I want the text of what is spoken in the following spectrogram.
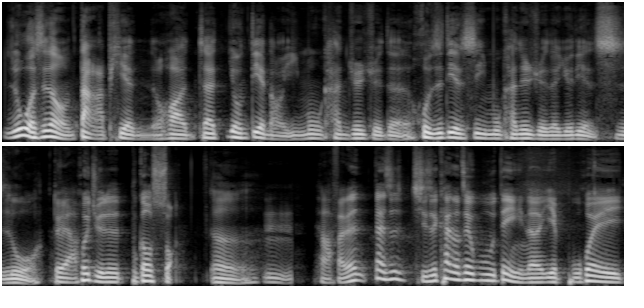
如果是那种大片的话，在用电脑荧幕看就会觉得，或者是电视荧幕看就觉得有点失落。对啊，会觉得不够爽。嗯嗯，好，反正但是其实看到这部电影呢，也不会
